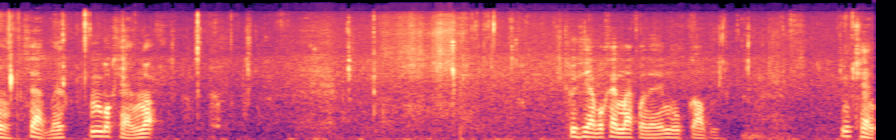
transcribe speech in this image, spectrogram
อืมแซ่บไหมมันบกแข็งเนาะคือเชียร์บกแข็งมากกว่าเลยหมูกรอบมันแข็ง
